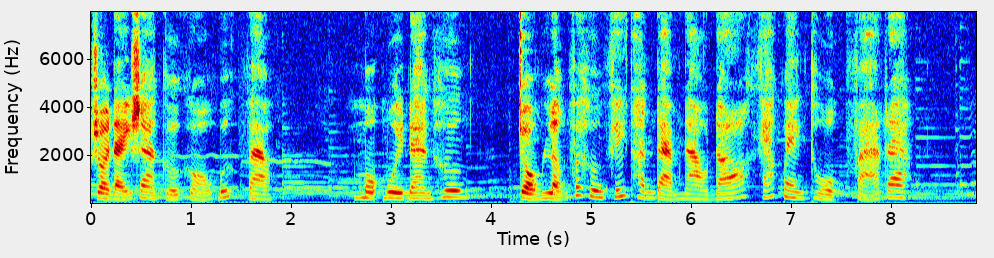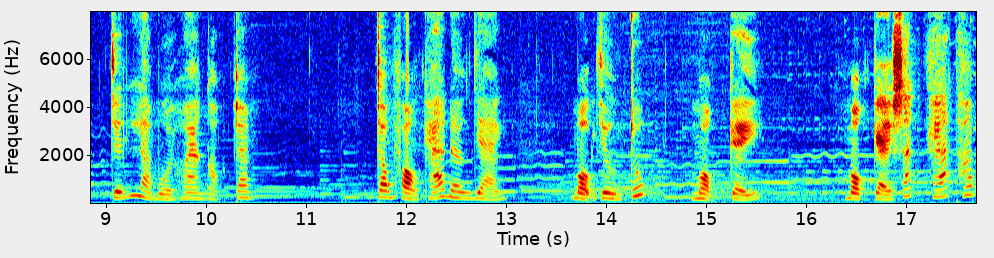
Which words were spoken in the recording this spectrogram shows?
rồi đẩy ra cửa gỗ bước vào. Một mùi đàn hương trộn lẫn với hương khí thanh đạm nào đó khá quen thuộc phả ra, chính là mùi hoa ngọc trâm trong phòng khá đơn giản. Một giường trúc, một kỹ một kệ sách khá thấp.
